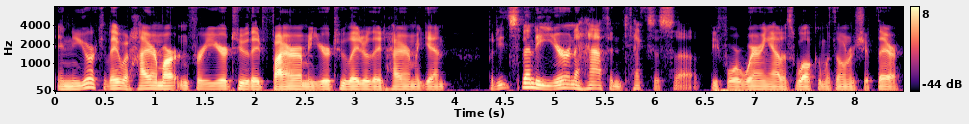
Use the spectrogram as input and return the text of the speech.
In New York, they would hire Martin for a year or two, they'd fire him. A year or two later, they'd hire him again. But he'd spend a year and a half in Texas uh, before wearing out his welcome with ownership there.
